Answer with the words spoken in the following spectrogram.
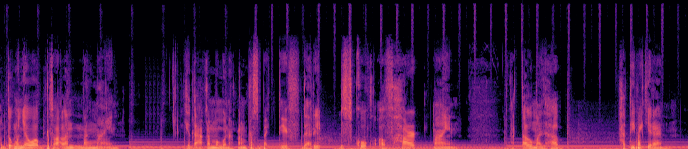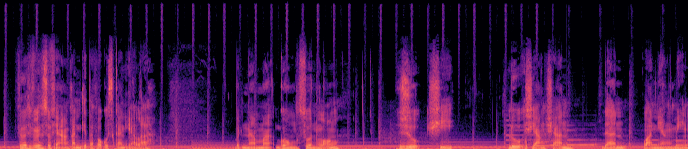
Untuk menjawab persoalan tentang mind, kita akan menggunakan perspektif dari The School of Heart Mind atau madhab hati pikiran. Filosofi-filosof yang akan kita fokuskan ialah bernama Gong Sun Long, Zhu Xi, Lu Xiangshan, dan Wan Yang Ming.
